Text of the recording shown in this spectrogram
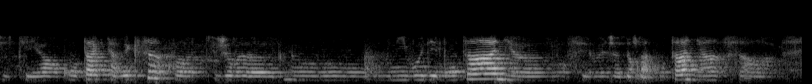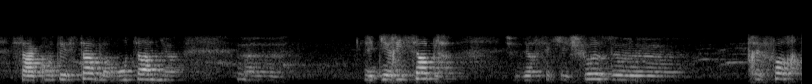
J'étais en contact avec ça, quoi. Toujours euh, au, niveau des montagnes. J'adore la montagne, hein, ça, c'est incontestable, la montagne est guérissable. Je veux dire, c'est quelque chose de très fort.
